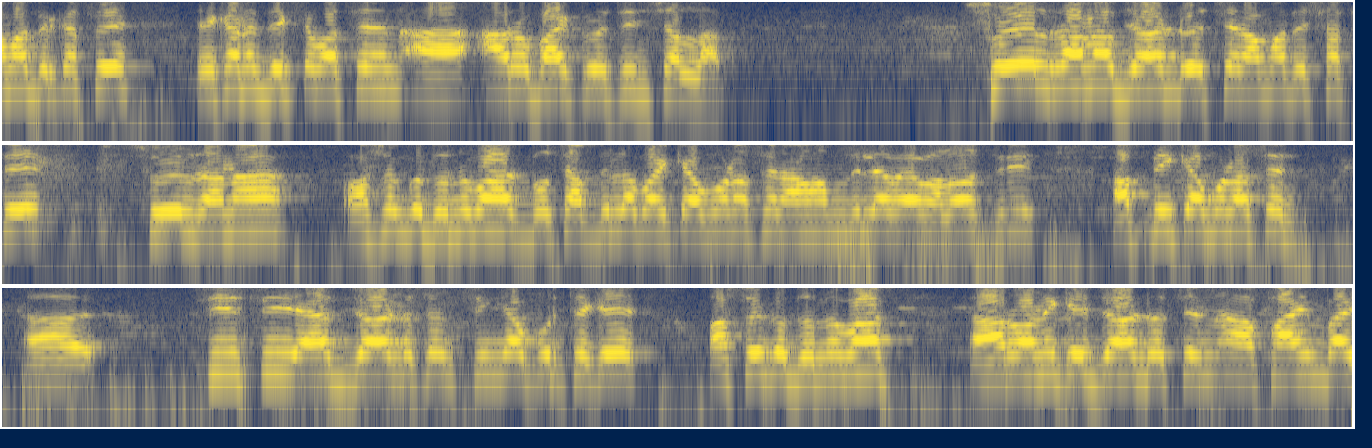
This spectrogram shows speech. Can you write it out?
আমাদের কাছে এখানে দেখতে পাচ্ছেন আহ, আরও বাইক রয়েছে ইনশাল্লাহ সোহেল রানা জয়েন রয়েছেন আমাদের সাথে। সোহেল রানা, অসংখ্য ধন্যবাদ। বলছে, আবদুল্লাহ ভাই কেমন আছেন? আলহামদুলিল্লাহ ভাই ভালো আছি। আপনি কেমন আছেন? সি সি এস জয়েন্ট আছেন সিঙ্গাপুর থেকে। অসংখ্য ধন্যবাদ। আর অনেকে জয়েন্ট হচ্ছেন ফাহিম ভাই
